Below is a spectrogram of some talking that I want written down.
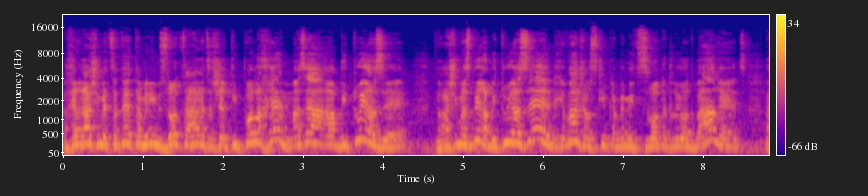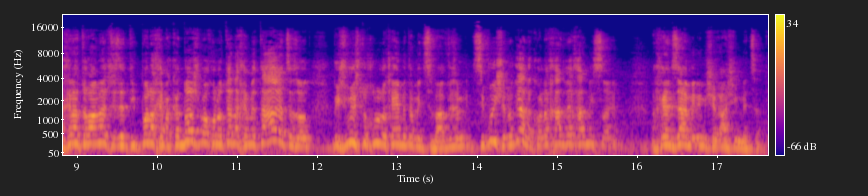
לכן רש"י מצטט את המילים זאת הארץ אשר תיפול לכם. מה זה הביטוי הזה? ורש"י מסביר, הביטוי הזה, מכיוון שעוסקים כאן במצוות התלויות בארץ, לכן התורה אומרת שזה תיפול לכם, הקדוש ברוך הוא נותן לכם את הארץ הזאת בשביל שתוכלו לקיים את המצווה, וזה ציווי שנוגע לכל אחד ואחד מישראל. לכן זה המילים שרש"י מצטט.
